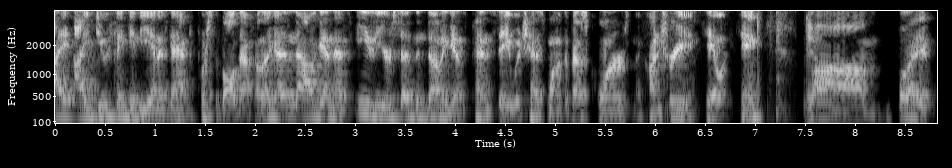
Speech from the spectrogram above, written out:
I, I do think Indiana's going to have to push the ball down. Like, and now again, that's easier said than done against Penn State, which has one of the best corners in the country in Kalen King. Yeah. Um, but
